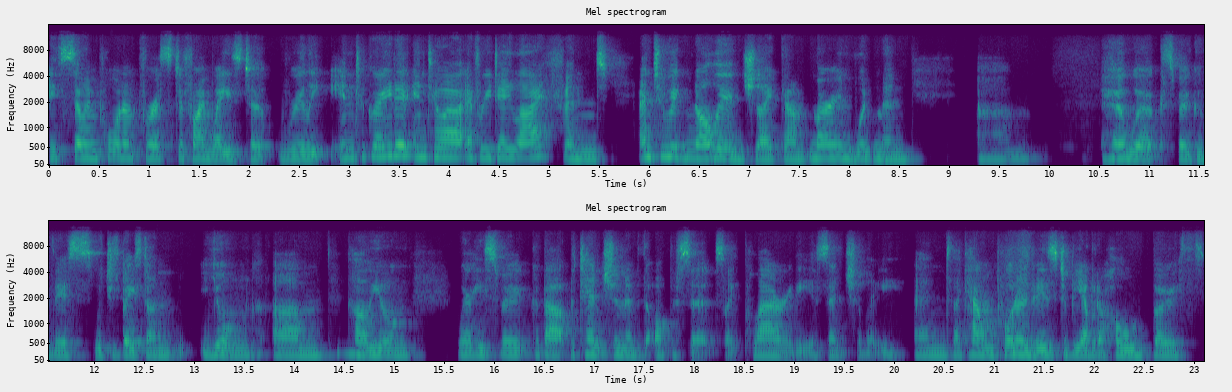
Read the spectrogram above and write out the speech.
it's so important for us to find ways to really integrate it into our everyday life and and to acknowledge like um, marion woodman um, her work spoke of this which is based on jung um, mm-hmm. carl jung where he spoke about the tension of the opposites like polarity essentially and like how important it is to be able to hold both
